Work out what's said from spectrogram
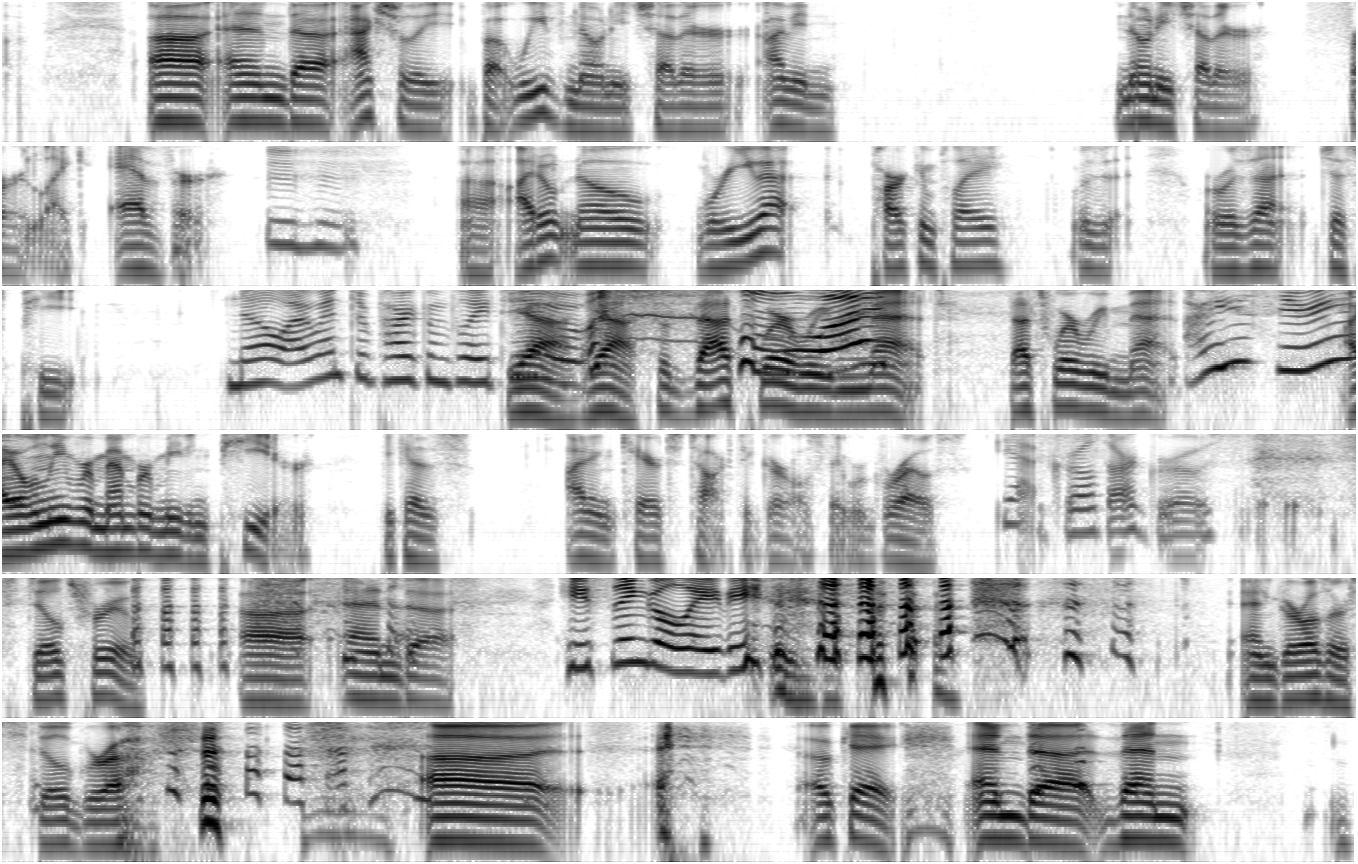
uh, and uh, actually, but we've known each other. I mean, known each other for like ever. Mm-hmm. Uh, I don't know. Were you at Park and Play? Was it, or was that just Pete? No, I went to Park and Play too. Yeah, yeah. So that's where we met. That's where we met. Are you serious? I only remember meeting Peter because I didn't care to talk to girls. They were gross. Yeah, girls are gross. It's still true. uh, and uh, He's single, ladies. and girls are still gross. uh, okay, and uh, then,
